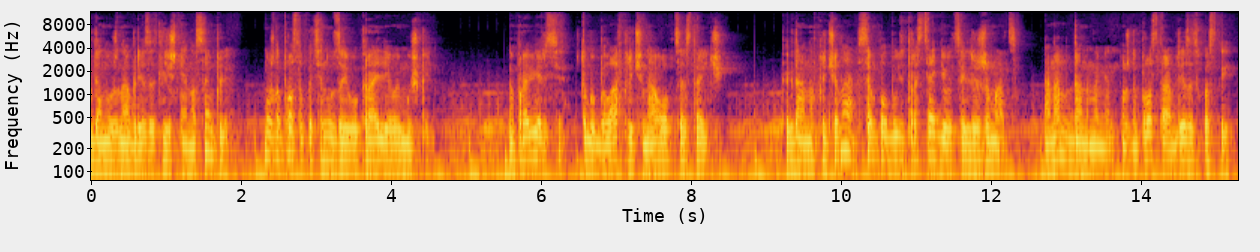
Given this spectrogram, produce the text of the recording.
Когда нужно обрезать лишнее на сэмпле, можно просто потянуть за его край левой мышкой. Но проверьте, чтобы была включена опция Stretch. Когда она включена, сэмпл будет растягиваться или сжиматься, а нам в данный момент нужно просто обрезать хвосты.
